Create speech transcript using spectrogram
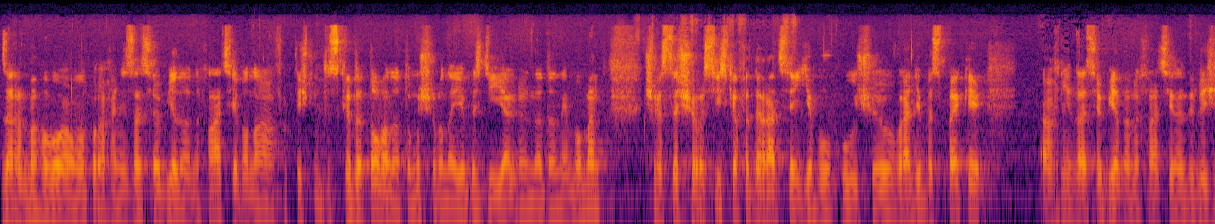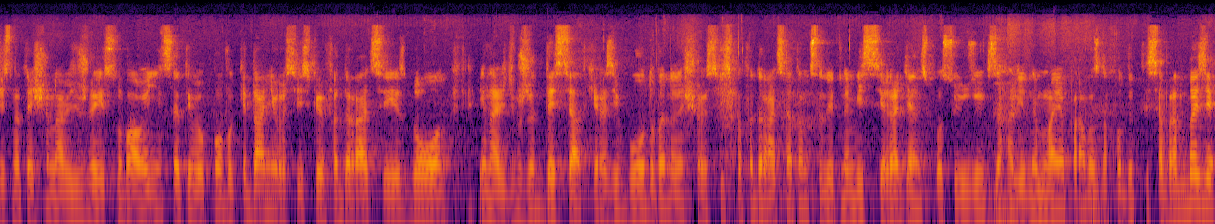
Зараз ми говоримо про організацію Об'єднаних Націй. Вона фактично дискредитована, тому що вона є бездіяльною на даний момент через те, що Російська Федерація є блокуючою в Раді безпеки. Організація Об'єднаних Націй, не дивлячись на те, що навіть вже існували ініціативи по викиданню Російської Федерації з ООН, і навіть вже десятки разів було доведено, що Російська Федерація там сидить на місці радянського союзу і взагалі не має права знаходитися в Радбезі.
